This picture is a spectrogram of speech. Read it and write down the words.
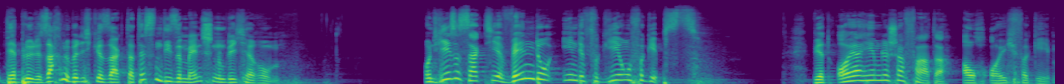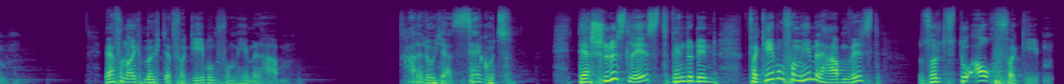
der blöde Sachen über dich gesagt hat, das sind diese Menschen um dich herum. Und Jesus sagt hier, wenn du ihnen die Vergehung vergibst, wird euer himmlischer Vater auch euch vergeben. Wer von euch möchte Vergebung vom Himmel haben? Halleluja, sehr gut. Der Schlüssel ist, wenn du die Vergebung vom Himmel haben willst, sollst du auch vergeben.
